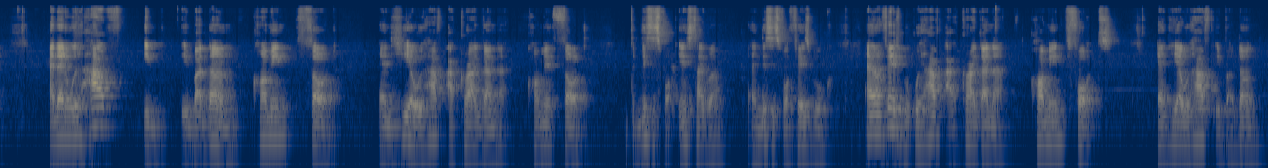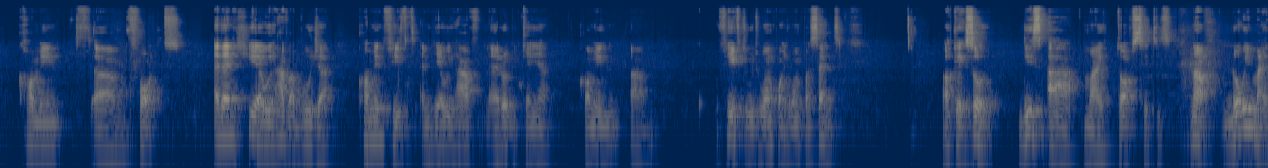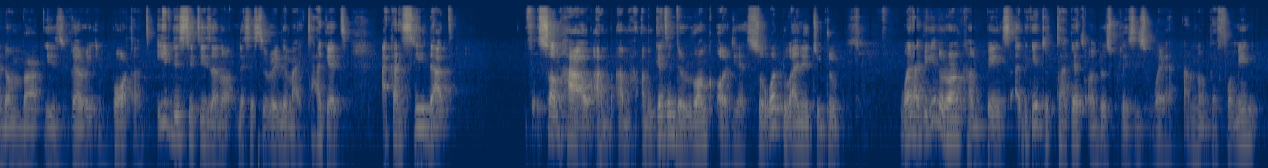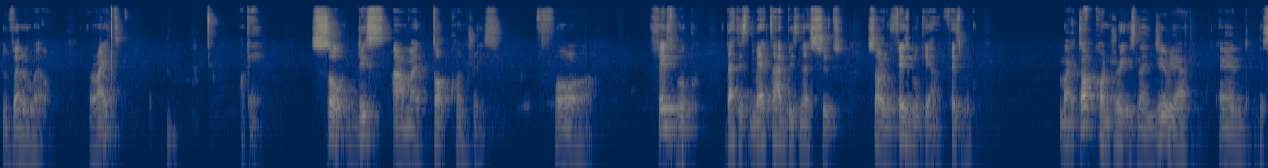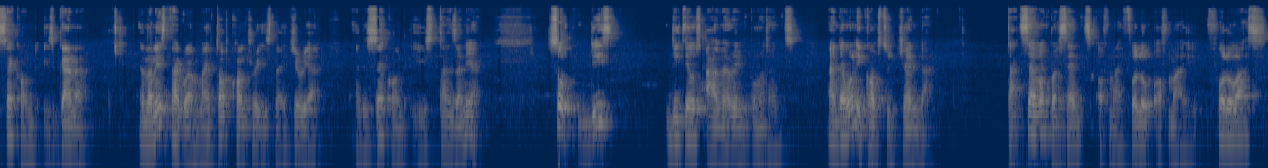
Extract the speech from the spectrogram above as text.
And then we have Ibadan coming third. And here we have Accra, Ghana coming third. This is for Instagram and this is for Facebook. And on Facebook, we have Accra, Ghana coming fourth. And here we have Ibadan coming um, fourth. And then here we have Abuja coming fifth. And here we have Nairobi, Kenya coming um, fifth with 1.1%. Okay, so these are my top cities. Now, knowing my number is very important. If these cities are not necessarily my target, I can see that somehow I'm, I'm, I'm getting the wrong audience. So what do I need to do? When I begin to run campaigns, I begin to target on those places where I'm not performing very well. All right? Okay. So these are my top countries. For Facebook, that is Meta Business Suite. Sorry, Facebook, yeah, Facebook. My top country is Nigeria and the second is Ghana. And on Instagram, my top country is Nigeria and the second is Tanzania. So these details are very important. And then when it comes to gender, that 7% of my follow of my followers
